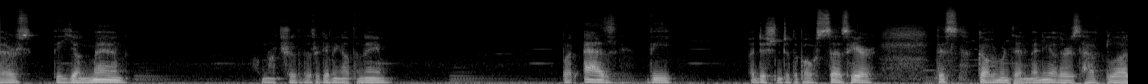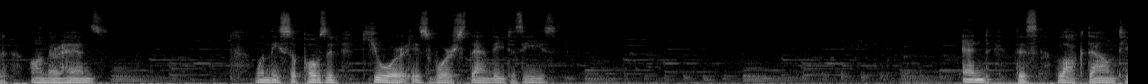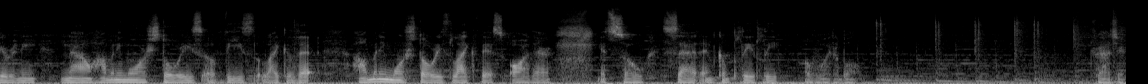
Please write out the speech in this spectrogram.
There's the young man. I'm not sure that they're giving out the name. But as the addition to the post says here, this government and many others have blood on their hands when the supposed cure is worse than the disease. End this lockdown tyranny now. How many more stories of these like that? How many more stories like this are there? It's so sad and completely avoidable. Tragic.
